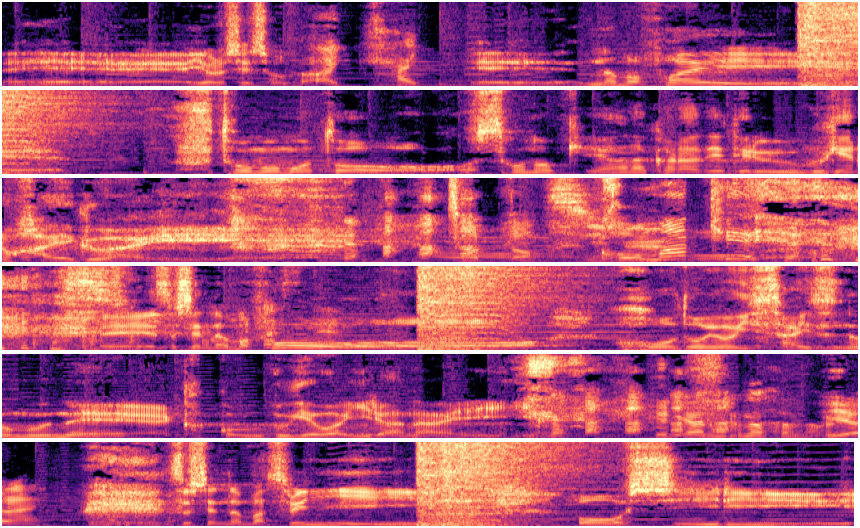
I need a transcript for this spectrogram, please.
えー、よろしいでしょうか？はい。はい。えー、ナンバーファイ太ももと、その毛穴から出てる産毛の生え具合。ちょっと、細け。えー、そしてナンバーフォー程よいサイズの胸、かっこ産毛はいらない。いらなくなったんだ。いらない。そしてナンバースリーお尻、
